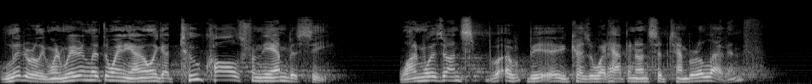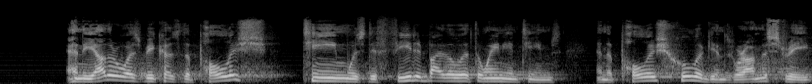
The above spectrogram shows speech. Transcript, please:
literally. When we were in Lithuania, I only got two calls from the embassy. One was on, uh, because of what happened on September 11th, and the other was because the Polish team was defeated by the Lithuanian teams, and the Polish hooligans were on the street.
